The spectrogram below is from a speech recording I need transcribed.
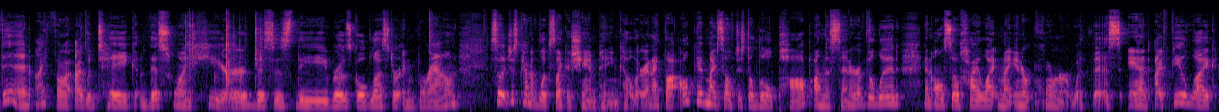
then I thought I would take this one here. This is the Rose Gold Luster and Brown. So it just kind of looks like a champagne color. And I thought I'll give myself just a little pop on the center of the lid and also highlight my inner corner with this. And I feel like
